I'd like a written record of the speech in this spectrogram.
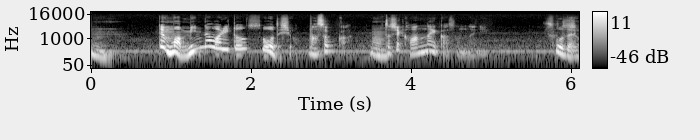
うん。でもまあみんな割とそうでしょ。まあそっか、うん。年変わんないかそんなに。そうだよ。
